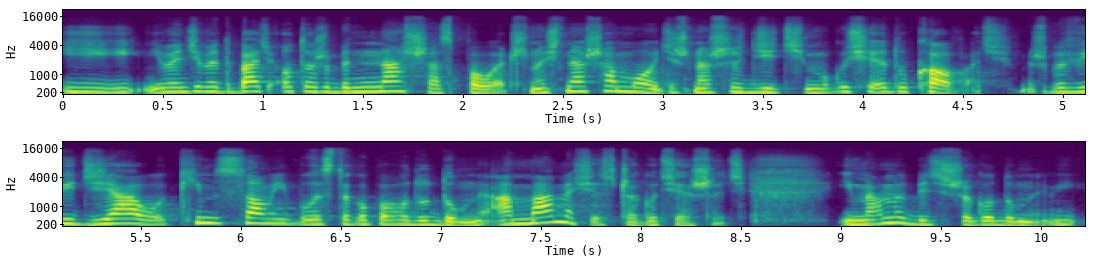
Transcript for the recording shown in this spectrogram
i nie będziemy dbać o to, żeby nasza społeczność, nasza młodzież, nasze dzieci mogły się edukować, żeby wiedziały, kim są i były z tego powodu dumne, a mamy się z czego cieszyć i mamy być z czego dumnymi,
